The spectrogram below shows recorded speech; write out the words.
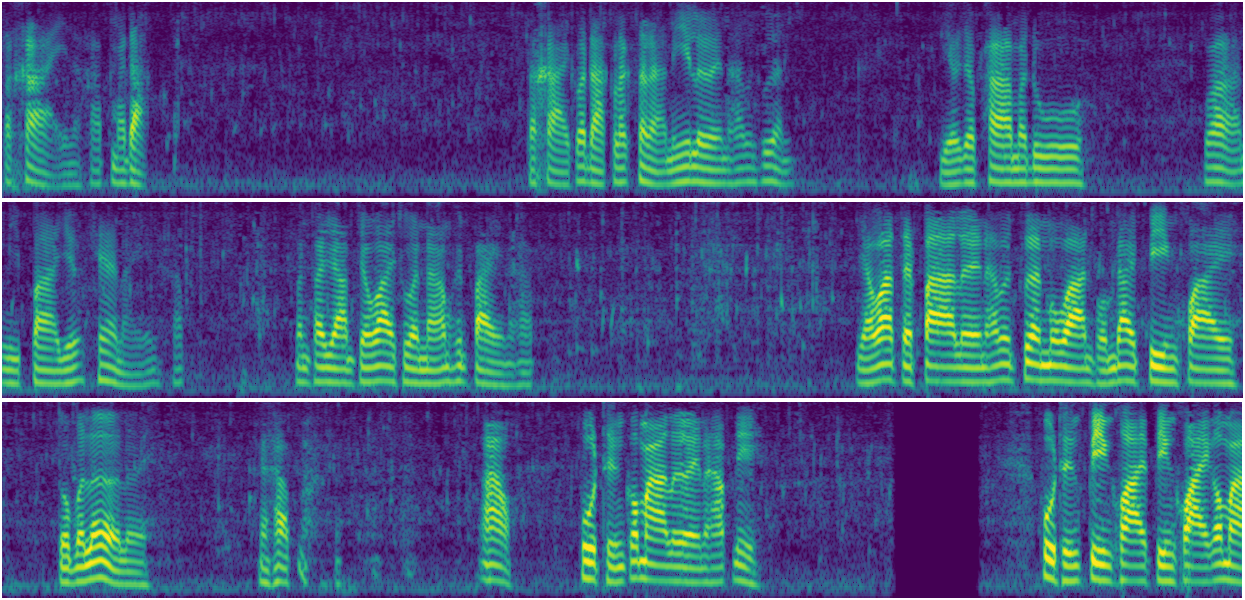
ตะข่ายนะครับ มาดัก ตะข่ายก็ดักลักษณะนี้เลยนะครับเพื่อนๆเดี๋ยวจะพามาดูว่ามีปลาเยอะแค่ไหนนะครับ มันพยายามจะว่ายทวนน้ำขึ้นไปนะครับ อย่าว่าแต่ปลาเลยนะครับเพื่อนๆเมื่อวานผมได้ปีงควายตัวเบลเลอร์เลยนะครับ อ้าวพูดถึงก็มาเลยนะครับ นี่ พูดถึงปีงควาย ปีงควายก็มา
